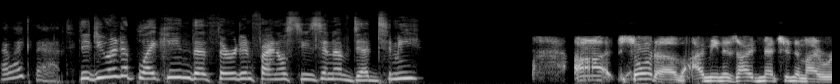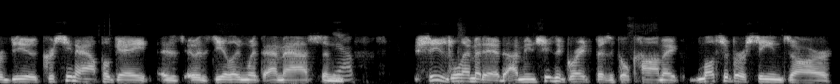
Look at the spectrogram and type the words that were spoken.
I like that. Did you end up liking the third and final season of Dead to Me? Uh, sort of. I mean, as I mentioned in my review, Christina Applegate is, is dealing with MS and Yep. she's limited. I mean, she's a great physical comic. Most of her scenes are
